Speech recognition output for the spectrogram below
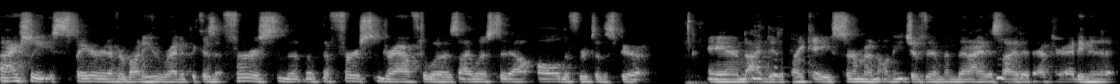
I actually spared everybody who read it because at first, the, the, the first draft was I listed out all the fruits of the Spirit and I did like a sermon on each of them. And then I decided after editing it,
